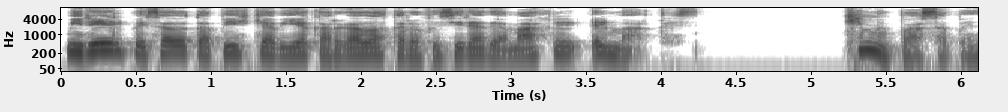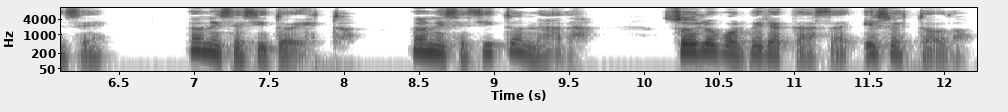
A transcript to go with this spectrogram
Miré el pesado tapiz que había cargado hasta la oficina de Amagl el martes. ¿Qué me pasa? pensé. No necesito esto. No necesito nada. Solo volver a casa, eso es todo.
